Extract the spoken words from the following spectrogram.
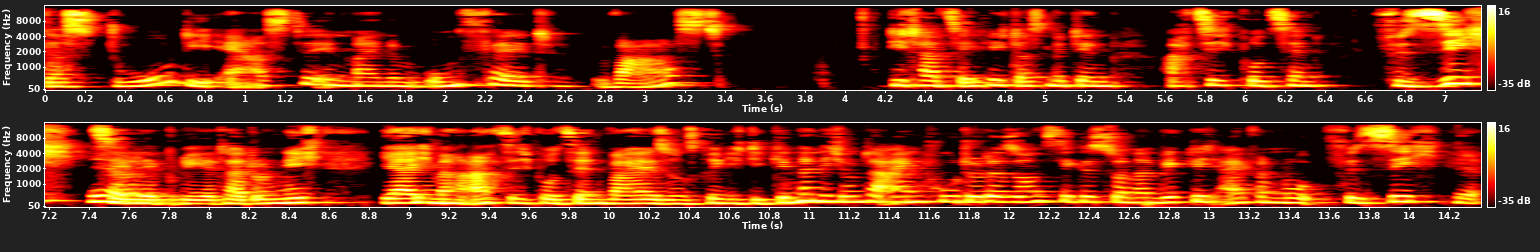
dass du die erste in meinem Umfeld warst, die tatsächlich das mit den 80 Prozent für sich Ja. zelebriert hat und nicht, ja, ich mache 80 Prozent, weil sonst kriege ich die Kinder nicht unter einen Hut oder sonstiges, sondern wirklich einfach nur für sich Ja.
